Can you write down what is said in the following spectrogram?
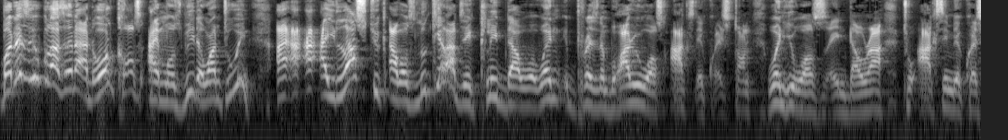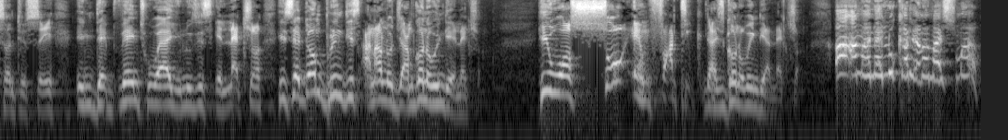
But these people are saying at all costs, I must be the one to win. I, I, I last week I was looking at a clip that when President Buhari was asked a question when he was in Daura to ask him a question to say in the event where you lose this election, he said, "Don't bring this analogy. I'm going to win the election." He was so emphatic that he's going to win the election. And, and I look at it and I smile.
